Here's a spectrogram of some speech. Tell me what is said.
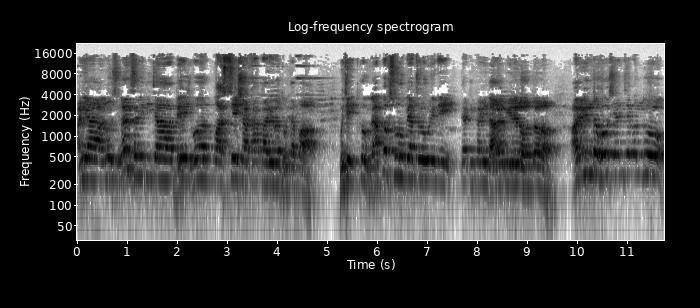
आणि या अनुशीलन समितीच्या देशभर पाचशे शाखा कार्यरत होत्या पहा. म्हणजे इतकं व्यापक स्वरूप या चळवळीने त्या ठिकाणी धारण केलेलं होतं. अरविंद घोष यांचे बंधू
